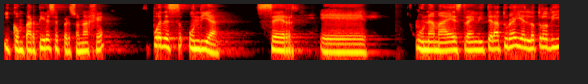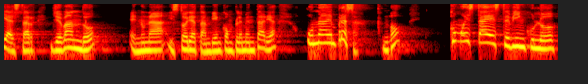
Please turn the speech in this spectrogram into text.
y compartir ese personaje, puedes un día ser eh, una maestra en literatura y el otro día estar llevando en una historia también complementaria una empresa, ¿no? ¿Cómo está este vínculo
